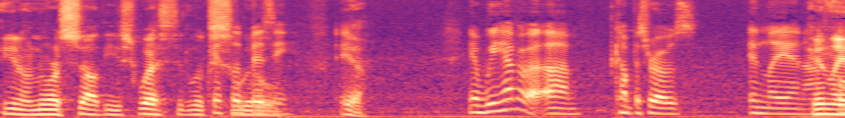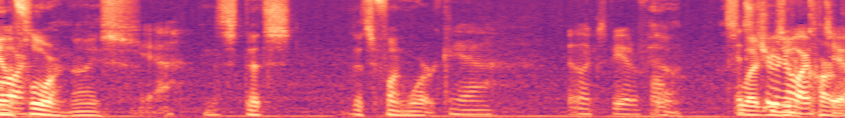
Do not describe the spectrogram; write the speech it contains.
you know, north, south, east, west, it looks Gets a little busy. yeah. Yeah, we have a um, compass rose inlay in our inlay floor. on the floor. Nice. Yeah, That's that's that's fun work. yeah. It looks beautiful. Yeah. It's, It's true north, too.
